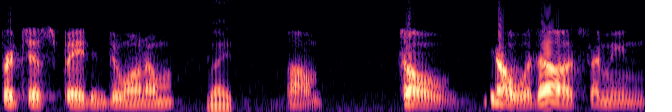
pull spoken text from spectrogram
participate in doing them. Right. Um, so you know, with us, I mean,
